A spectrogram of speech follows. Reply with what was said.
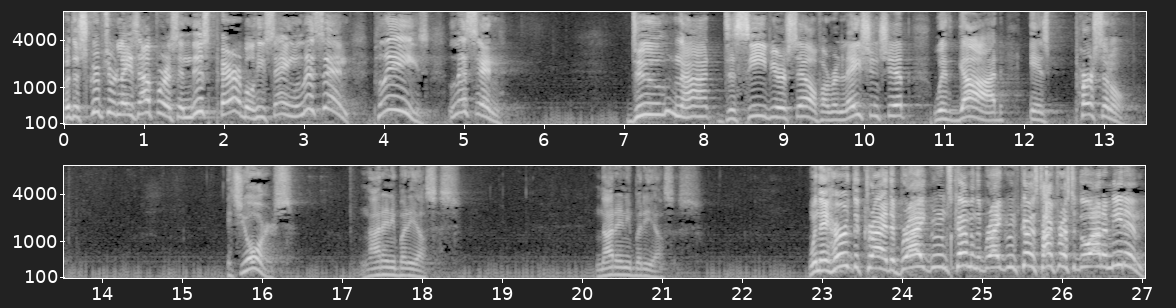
But the scripture lays out for us in this parable, he's saying, listen, please, listen. Do not deceive yourself. A relationship with God is personal. It's yours, not anybody else's. Not anybody else's. When they heard the cry, the bridegroom's coming, the bridegroom's coming, it's time for us to go out and meet him.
